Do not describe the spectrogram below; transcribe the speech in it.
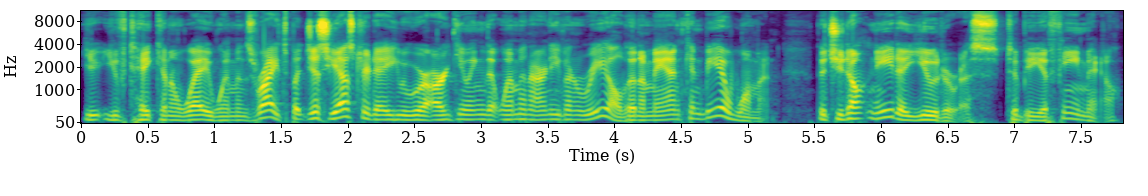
You, you've taken away women's rights. But just yesterday, you were arguing that women aren't even real, that a man can be a woman, that you don't need a uterus to be a female.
